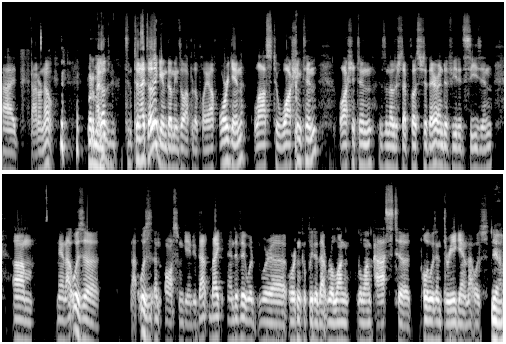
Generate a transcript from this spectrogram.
I I don't know. Put know in. t- tonight's other game though means a lot for the playoff. Oregon lost to Washington. Washington is another step closer to their undefeated season. Um, man, that was a that was an awesome game, dude. That like end of it where, where uh, Oregon completed that real long real long pass to pull it within three again. That was Yeah,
